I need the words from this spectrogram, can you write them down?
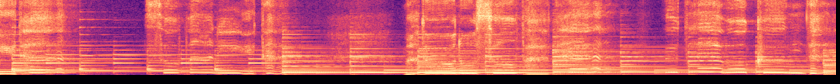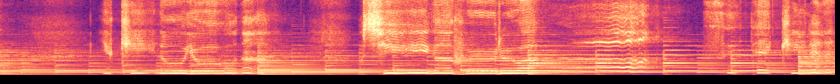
そばにいた。窓のそばで腕を組んで。雪のような。星が降るわ。素敵ね。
